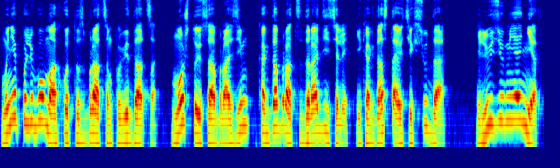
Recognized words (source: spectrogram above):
Мне по-любому охота с братцем повидаться. Может, что и сообразим, как добраться до родителей и как доставить их сюда. Иллюзий у меня нет.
